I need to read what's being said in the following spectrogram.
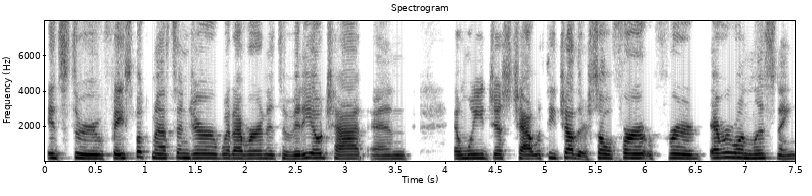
it's through facebook messenger whatever and it's a video chat and and we just chat with each other so for for everyone listening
